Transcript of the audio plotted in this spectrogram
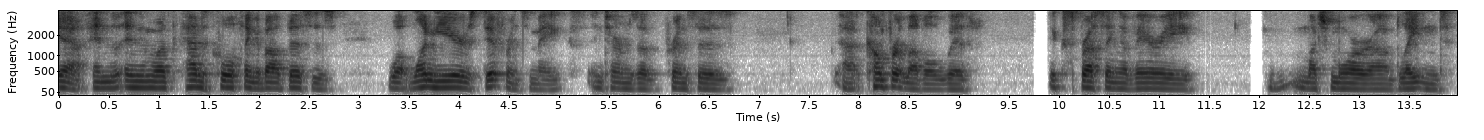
yeah. And and what kind of cool thing about this is what one year's difference makes in terms of Prince's uh, comfort level with expressing a very much more uh, blatant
